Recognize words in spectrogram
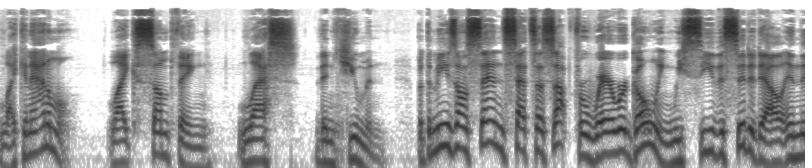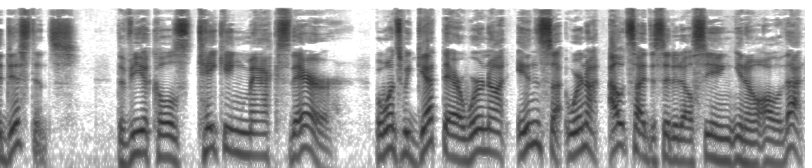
like an animal, like something less than human. But the mise en scène sets us up for where we're going. We see the citadel in the distance. The vehicle's taking Max there. But once we get there, we're not inside, we're not outside the citadel seeing, you know, all of that.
